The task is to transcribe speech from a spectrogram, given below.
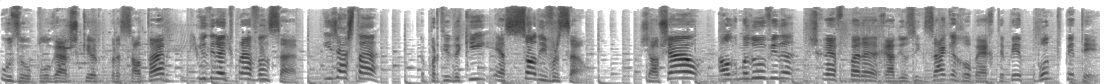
Usa o polegar esquerdo para saltar e o direito para avançar. E já está! A partir daqui é só diversão. Tchau, tchau! Alguma dúvida? Escreve para radiozigzag.rtp.pt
